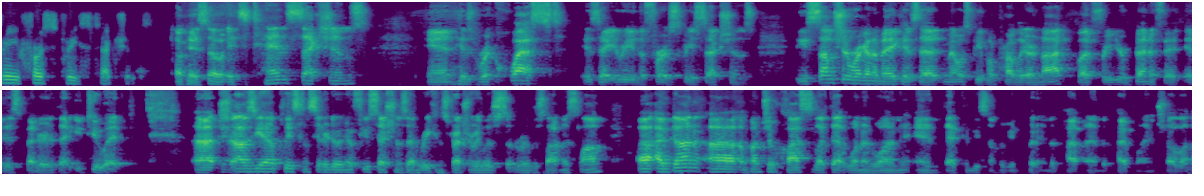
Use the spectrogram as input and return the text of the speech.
three first three sections. Okay, so it's 10 sections, and his request is that you read the first three sections. The assumption we're going to make is that most people probably are not, but for your benefit, it is better that you do it. Uh, Shazia, please consider doing a few sessions on Reconstruction, Religious, religious Thought, and Islam. Uh, I've done uh, a bunch of classes like that one on one, and that could be something we can put in the, in the pipeline, inshallah.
